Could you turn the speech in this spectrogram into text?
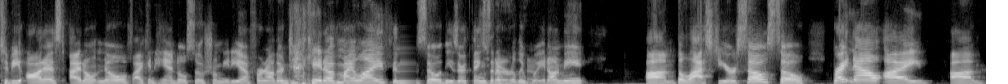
to be honest, I don't know if I can handle social media for another decade of my life. And so these are things That's that have really yeah. weighed on me um, the last year or so. So right now I um,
